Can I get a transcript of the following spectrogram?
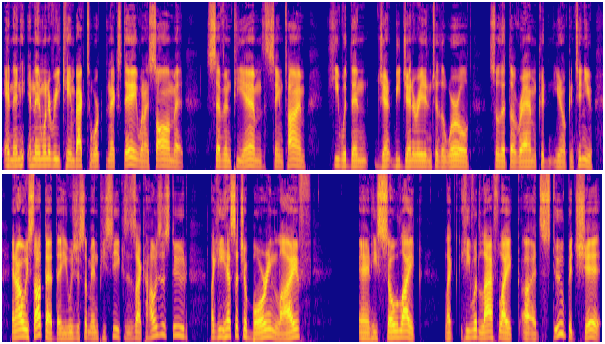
and then and then whenever he came back to work the next day when I saw him at 7 p.m. the same time, he would then gen- be generated into the world so that the RAM could, you know, continue. And I always thought that that he was just some NPC because it's like, how is this dude like he has such a boring life and he's so like like he would laugh like uh, at stupid shit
